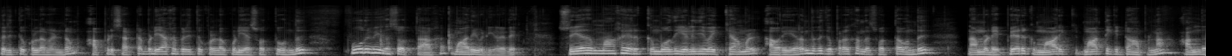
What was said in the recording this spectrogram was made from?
பிரித்து கொள்ள வேண்டும். அப்படி சட்டப்படியாக பிரித்து கொள்ளக்கூடிய சொத்து வந்து பூர்வீக சொத்தாக மாறிவிடுகிறது. சுயமாக இருக்கும்போது எழுதி வைக்காமல் அவர் இறந்ததுக்கு பிறகு அந்த சொத்தை வந்து நம்மளுடைய பேருக்கு மாறி மாற்றிக்கிட்டோம் அப்படின்னா அந்த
